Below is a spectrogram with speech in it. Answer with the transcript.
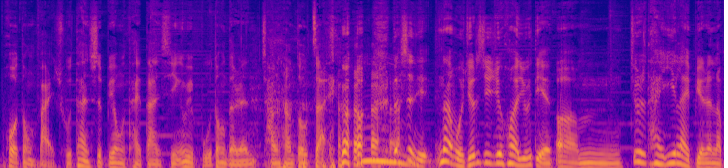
破洞百出，但是不用太担心，因为补洞的人常常都在。但是你，那我觉得这句话有点，嗯，就是太依赖别人了，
